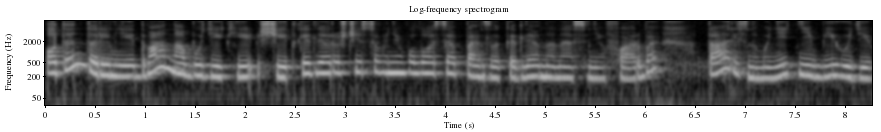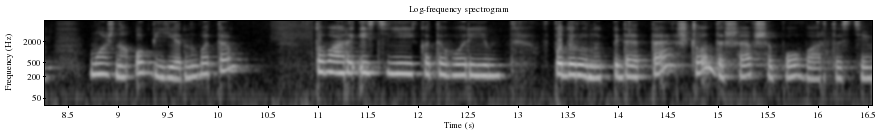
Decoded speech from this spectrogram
1 дорівнює 2 на будь-які щітки для розчісування волосся, пензлики для нанесення фарби та різноманітні бігуді. Можна об'єднувати товари із цієї категорії. В подарунок піде те, що дешевше по вартості.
